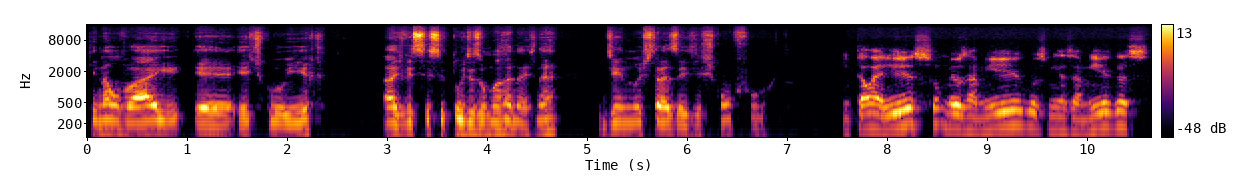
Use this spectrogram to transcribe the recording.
que não vai é, excluir as vicissitudes humanas, né? De nos trazer desconforto. Então é isso, meus amigos, minhas amigas.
